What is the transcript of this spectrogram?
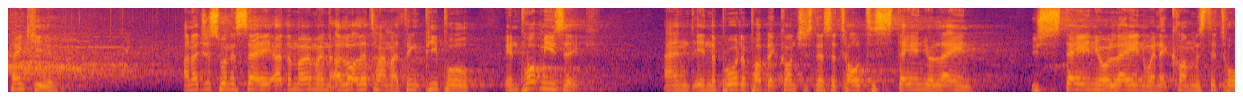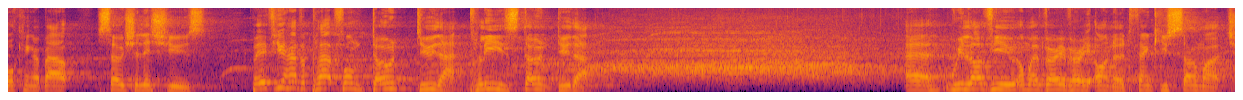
thank you. And I just want to say at the moment, a lot of the time, I think people in pop music and in the broader public consciousness are told to stay in your lane. You stay in your lane when it comes to talking about social issues. But if you have a platform, don't do that. Please don't do that. Uh, we love you and we're very, very honored. Thank you so much.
